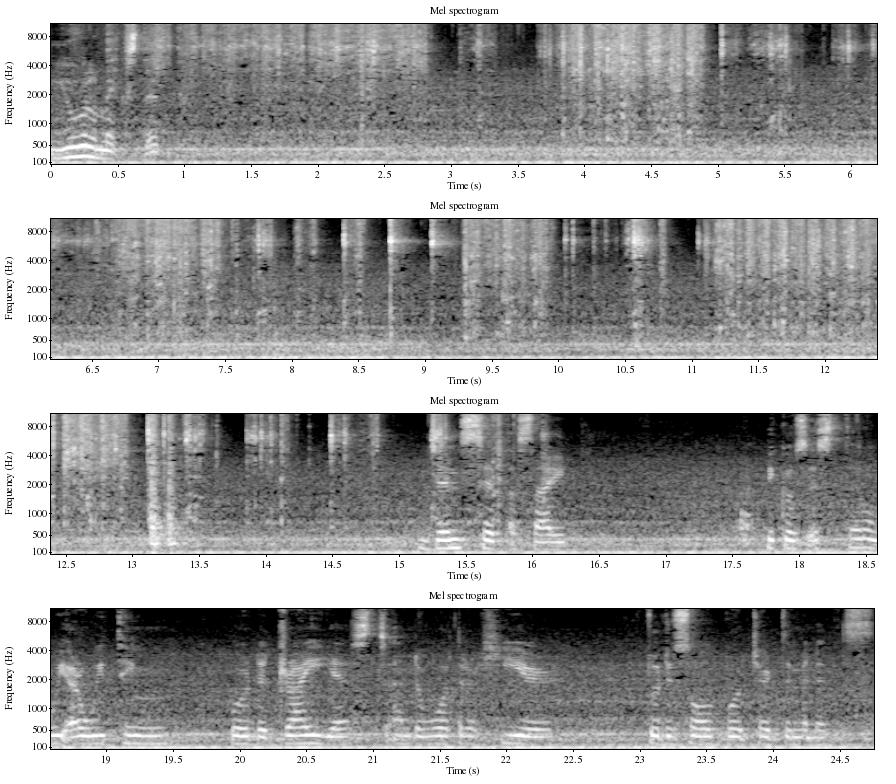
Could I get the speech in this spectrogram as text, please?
You will mix it then set aside because still we are waiting for the dry yeast and the water here to dissolve for 30 minutes.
